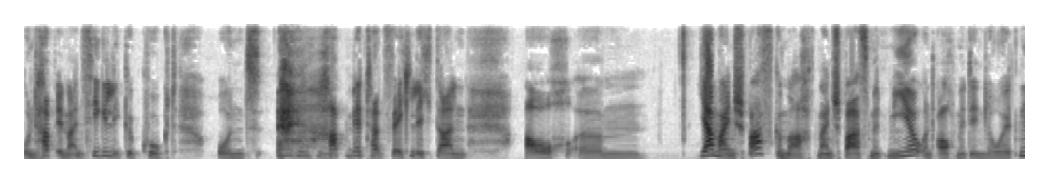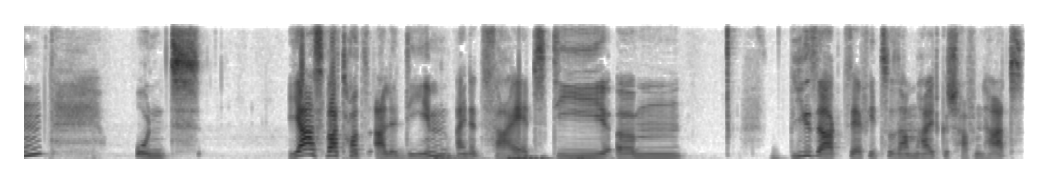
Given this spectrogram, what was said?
und habe immer ins Hegelig geguckt und mhm. habe mir tatsächlich dann auch ähm, ja, meinen Spaß gemacht. Mein Spaß mit mir und auch mit den Leuten. Und ja, es war trotz alledem eine Zeit, die, ähm, wie gesagt, sehr viel Zusammenhalt geschaffen hat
